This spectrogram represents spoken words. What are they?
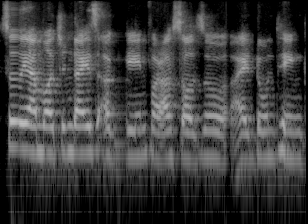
so yeah merchandise again for us also i don't think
